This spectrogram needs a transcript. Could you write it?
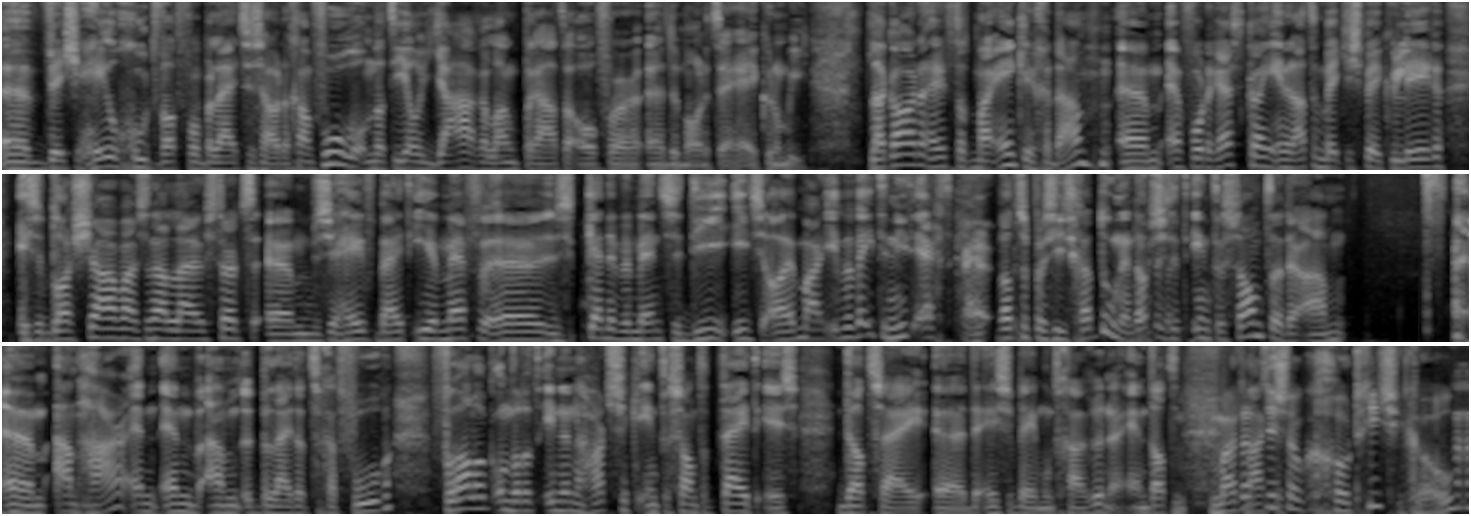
uh, wist je heel goed wat voor beleid ze zouden gaan voeren, omdat die al jarenlang praten over uh, de monetaire economie. Lagarde heeft dat maar één keer gedaan. Um, en voor de rest kan je inderdaad een beetje speculeren. Is het Blanchard waar ze naar luistert? Um, ze heeft bij het IMF, kennen we mensen die iets al maar we weten niet niet echt wat ze precies gaat doen. En dat is het interessante eraan. Um, aan haar en, en aan het beleid dat ze gaat voeren. Vooral ook omdat het in een hartstikke interessante tijd is dat zij uh, de ECB moet gaan runnen. En dat maar dat is ook een groot risico,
